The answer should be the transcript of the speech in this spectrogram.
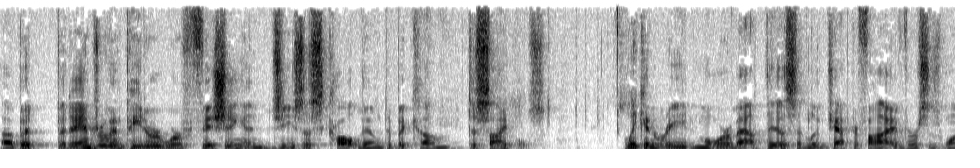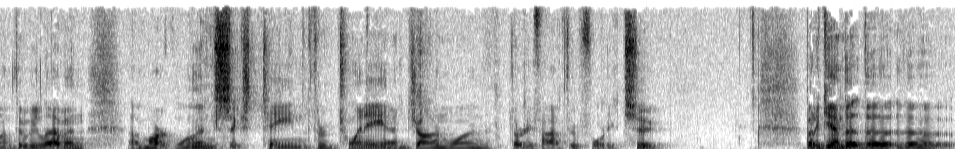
Uh, but, but Andrew and Peter were fishing, and Jesus called them to become disciples. We can read more about this in Luke chapter 5, verses 1 through 11, uh, Mark 1, 16 through 20, and John 1, 35 through 42. But again, the, the, the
